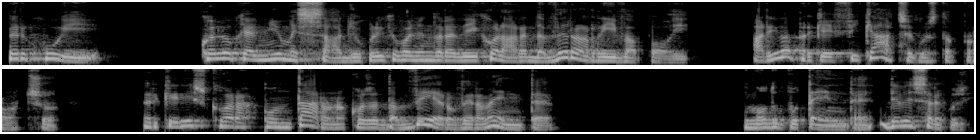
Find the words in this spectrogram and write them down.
per cui quello che è il mio messaggio, quello che voglio andare a veicolare, davvero arriva poi. Arriva perché è efficace questo approccio, perché riesco a raccontare una cosa davvero, veramente, in modo potente. Deve essere così.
